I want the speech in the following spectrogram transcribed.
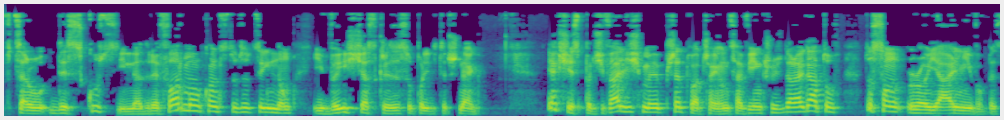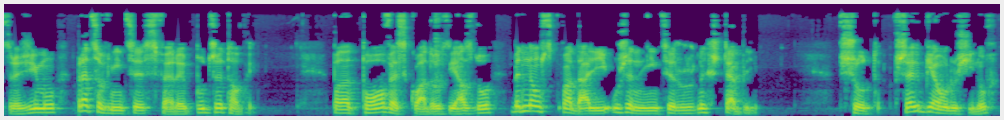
w celu dyskusji nad reformą konstytucyjną i wyjścia z kryzysu politycznego. Jak się spodziewaliśmy, przetłaczająca większość delegatów to są lojalni wobec reżimu pracownicy sfery budżetowej. Ponad połowę składu zjazdu będą składali urzędnicy różnych szczebli. Wśród wszech Białorusinów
